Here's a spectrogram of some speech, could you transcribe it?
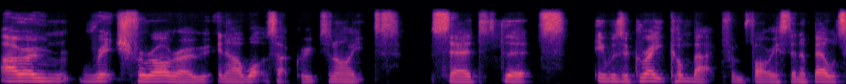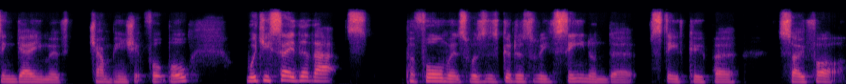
Our own Rich Ferraro in our WhatsApp group tonight said that it was a great comeback from Forest and a belting game of Championship football. Would you say that that performance was as good as we've seen under Steve Cooper so far?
